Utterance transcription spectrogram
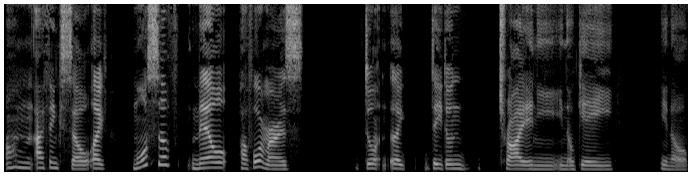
Um, I think so. Like most of male performers don't like they don't try any you know gay, you know,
